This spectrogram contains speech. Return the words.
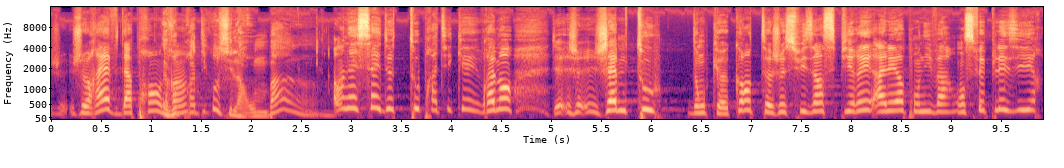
je- je rêve d'apprendre. vous hein. pratiquez aussi la rumba? On essaye de tout pratiquer, vraiment. J'aime tout. Donc, euh, quand je suis inspirée, allez hop, on y va, on se fait plaisir.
